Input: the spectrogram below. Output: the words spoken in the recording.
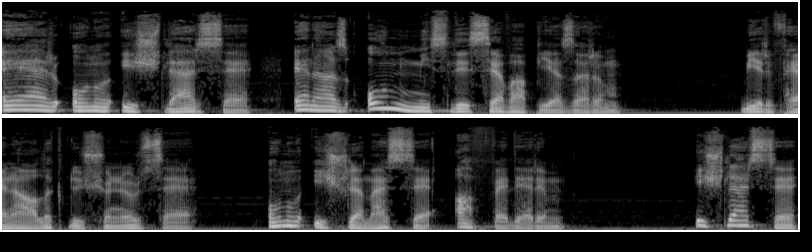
Eğer onu işlerse, en az on misli sevap yazarım. Bir fenalık düşünürse, onu işlemezse affederim. İşlerse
